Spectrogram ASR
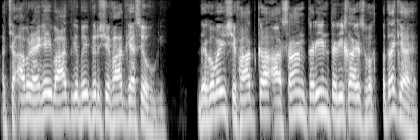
اچھا اب رہ گئی بات کہ بھائی پھر شفات کیسے ہوگی؟ دیکھو بھائی شفات کا آسان ترین طریقہ اس وقت پتا کیا ہے؟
